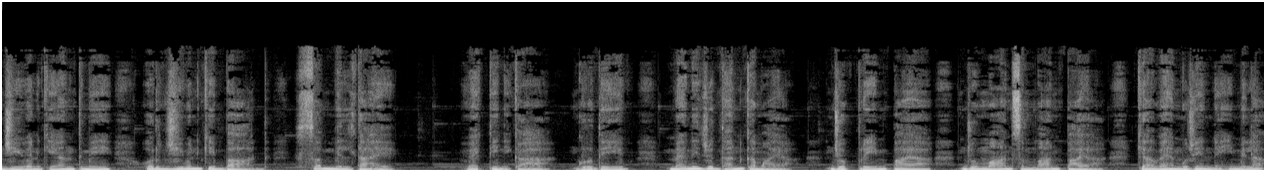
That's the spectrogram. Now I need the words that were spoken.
जीवन के अंत में और जीवन के बाद सब मिलता है। व्यक्ति ने कहा, गुरुदेव, मैंने जो धन कमाया, जो प्रेम पाया, जो मान सम्मान पाया, क्या वह मुझे नहीं मिला?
